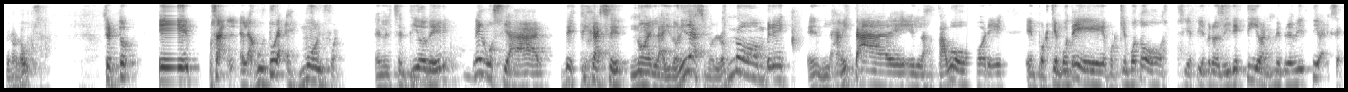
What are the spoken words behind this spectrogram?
pero lo usan. ¿Cierto? Eh, o sea, la cultura es muy fuerte, en el sentido de negociar, de fijarse no en la idoneidad, sino en los nombres, en las amistades, en los favores, en por quién voté, por quién votó, si es miembro de directiva, no es miembro de directiva, etc.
